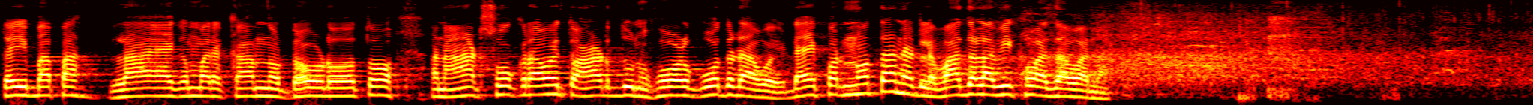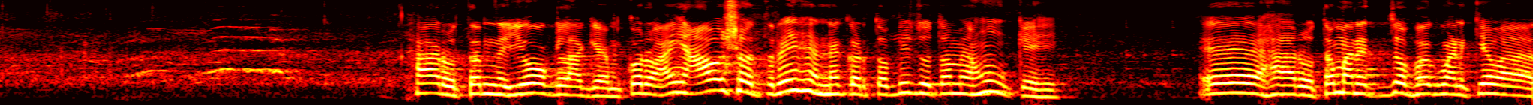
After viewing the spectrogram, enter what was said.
તઈ બાપા, લાયક અમારે કામનો ઢવડો હતો અને આઠ છોકરા હોય તો આઠ દૂન હોળ ગોદડા હોય. ડાયપર નહોતા ને એટલે વાદળા વીખવા જવાના. સારું તમને યોગ લાગે એમ કરો. અહીંયા આવશો તો રહે, નકર તો બીજું તમે શું કહે? એ સારું તમારે જો ભગવાન કેવા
